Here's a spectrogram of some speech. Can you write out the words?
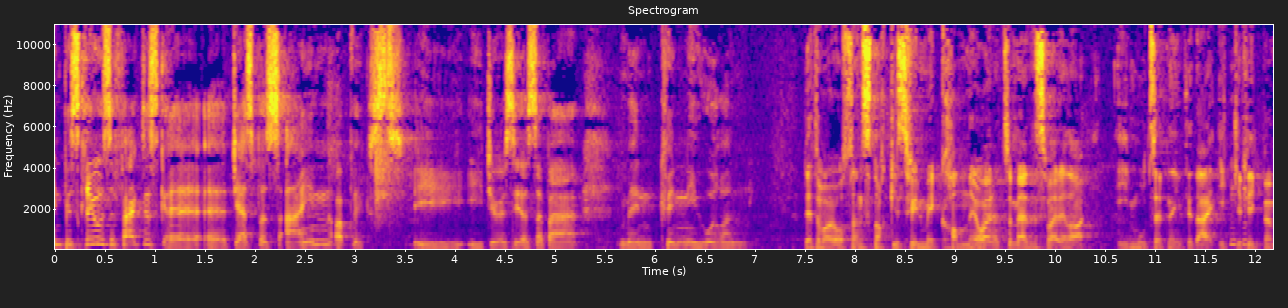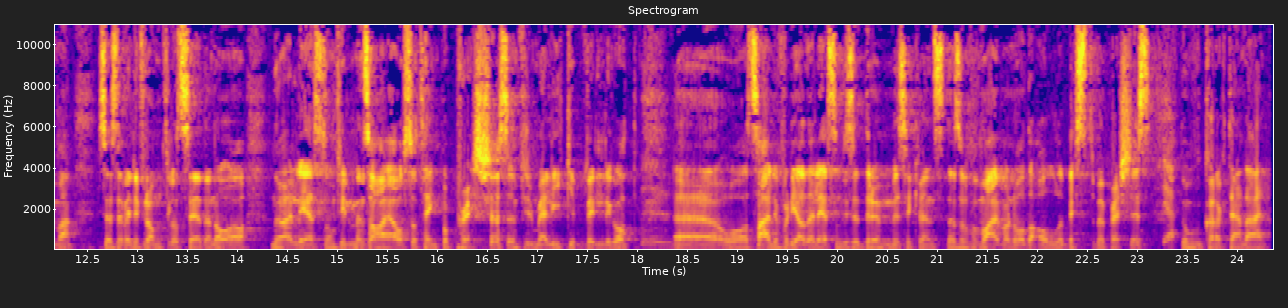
en beskrivelse faktisk af Jaspers egen opvækst i, i Jersey, og så bare med en kvinde i hovedrollen. Dette var jo også en snakkisfilm i Cannes i år, som jeg dessverre da i motsetning til deg ikke fikk med meg. Så jeg ser veldig fram til å se det nå. Og når jeg har lest om filmen, så har jeg også tenkt på Precious, en film jeg liker veldig godt. Uh, og særlig fordi jeg hadde lest om disse drømmesekvensene, som for meg var noe av det aller beste med Precious. Yeah. Når hovedkarakteren der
